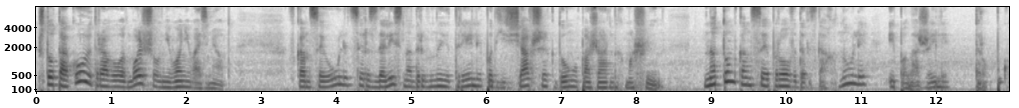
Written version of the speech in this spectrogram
что такую траву он больше у него не возьмет. В конце улицы раздались надрывные трели подъезжавших к дому пожарных машин. На том конце провода вздохнули и положили трубку.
